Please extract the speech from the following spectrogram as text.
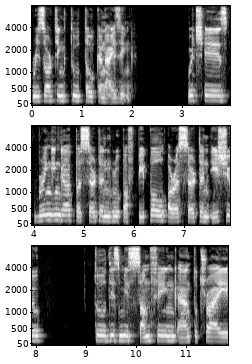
resorting to tokenizing, which is bringing up a certain group of people or a certain issue to dismiss something and to try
